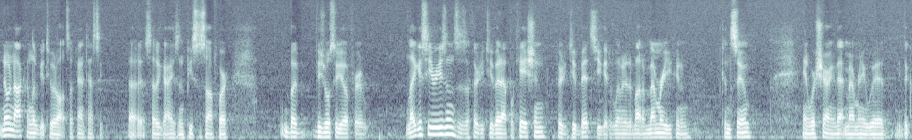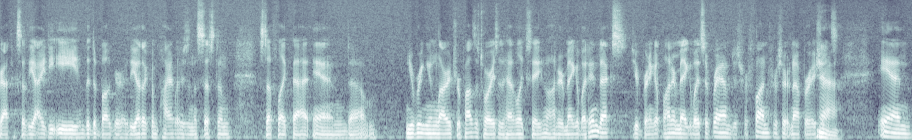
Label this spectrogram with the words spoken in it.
no knock on libgit 2 at all. It's a fantastic uh, set of guys and piece of software. But Visual Studio for legacy reasons is a 32-bit application. 32 bits, you get a limited amount of memory you can consume. And we're sharing that memory with the graphics of the IDE, the debugger, the other compilers in the system, stuff like that. And um, you're bringing in large repositories that have, like, say, 100 megabyte index. You're bringing up 100 megabytes of RAM just for fun for certain operations. Yeah. And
